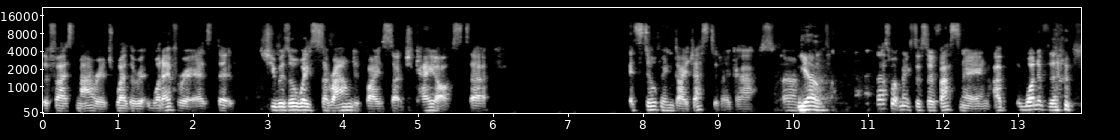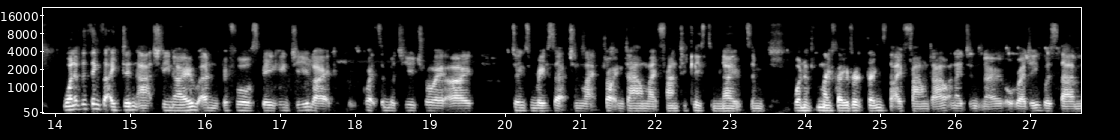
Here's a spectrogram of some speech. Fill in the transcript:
the first marriage, whether it whatever it is that she was always surrounded by such chaos that it's still being digested. I guess. Um, yeah that's what makes this so fascinating. I, one of the one of the things that I didn't actually know, and before speaking to you, like it's quite similar to you, Troy. I was doing some research and like jotting down like frantically some notes. And one of my favorite things that I found out, and I didn't know already, was um.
